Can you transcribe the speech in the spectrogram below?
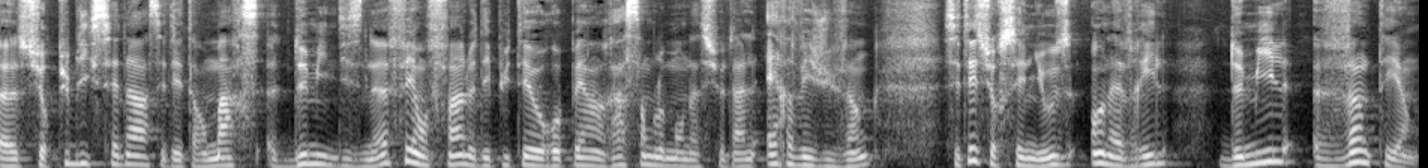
euh, sur Public Sénat, c'était en mars 2019. Et enfin, le député européen Rassemblement National Hervé Juvin, c'était sur CNews en avril 2021.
